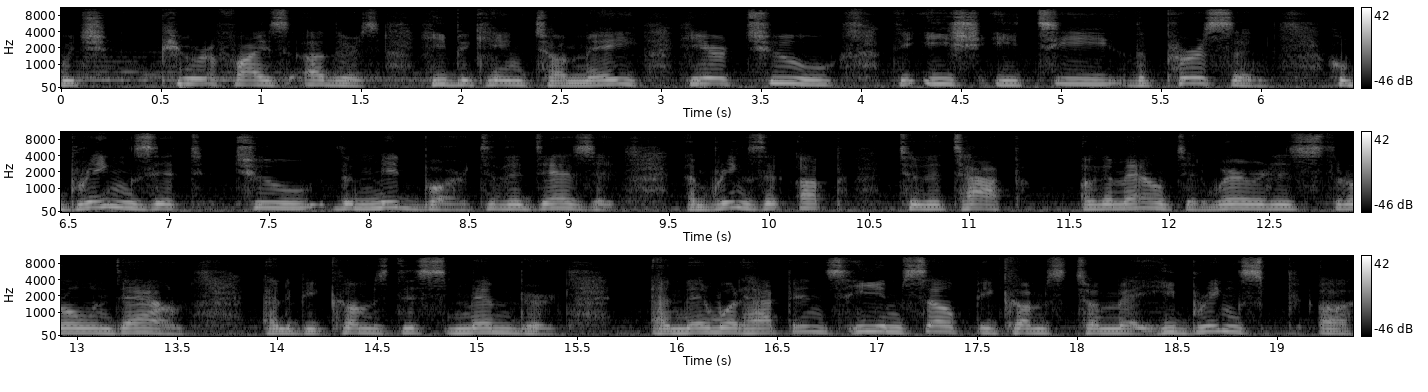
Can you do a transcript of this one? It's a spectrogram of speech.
which purifies others. He became Tameh. Here too, the Ish Iti, the person who brings it to the midbar, to the desert, and brings it up to the top of the mountain where it is thrown down and it becomes dismembered. And then what happens? He himself becomes Tameh. He brings uh,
